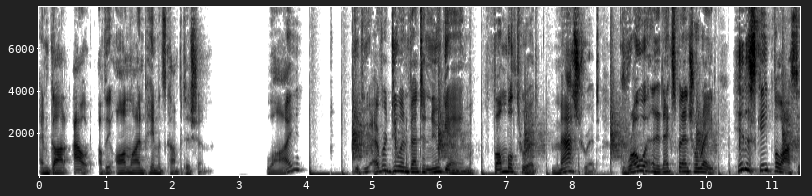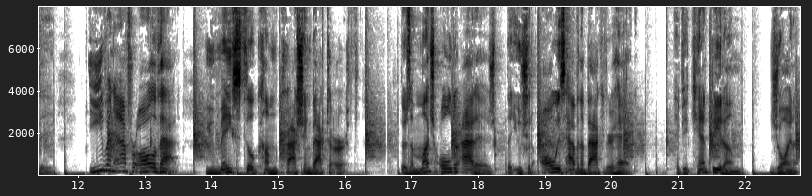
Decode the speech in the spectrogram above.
and got out of the online payments competition. Why? If you ever do invent a new game, fumble through it, master it, grow at an exponential rate, hit escape velocity, even after all of that, you may still come crashing back to Earth. There's a much older adage that you should always have in the back of your head. If you can't beat them, join them.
